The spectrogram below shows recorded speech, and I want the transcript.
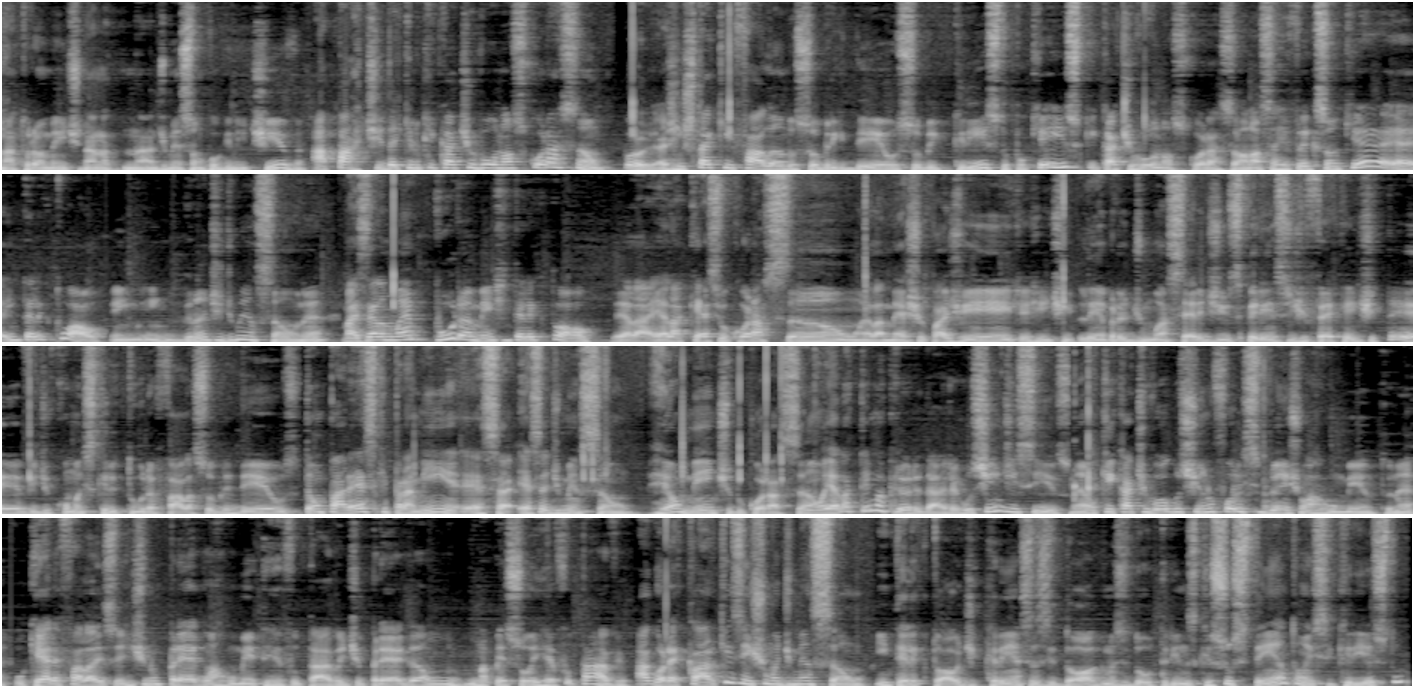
naturalmente na, na dimensão cognitiva, a partir daquilo que cativou o nosso coração. Pô, a gente está aqui falando sobre Deus, sobre Cristo, porque é isso que cativou o nosso coração. A nossa reflexão aqui é, é intelectual, em, em, grande dimensão, né? Mas ela não é puramente intelectual. Ela, ela aquece o coração, ela mexe com a gente, a gente lembra de uma série de experiências de fé que a gente teve, de como a Escritura fala sobre Deus. Então, parece que para mim mim, essa, essa dimensão realmente do coração, ela tem uma prioridade. Agostinho disse isso, né? O que cativou Agostinho não foi simplesmente um argumento, né? O Keller fala isso, a gente não prega um argumento irrefutável, a gente prega um- uma pessoa irrefutável. Agora, é claro que existe uma dimensão intelectual de crenças e dogmas e doutrinas que sustentam esse Cristo,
